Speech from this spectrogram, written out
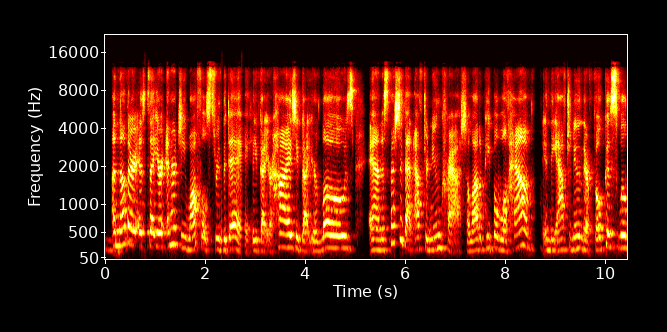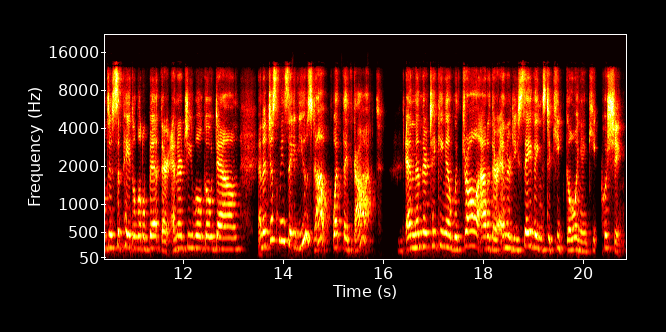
Mm-hmm. Another is that your energy waffles through the day. You've got your highs, you've got your lows, and especially that afternoon crash. A lot of people will have in the afternoon, their focus will dissipate a little bit, their energy will go down, and it just means they've used up what they've got. And then they're taking a withdrawal out of their energy savings to keep going and keep pushing.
